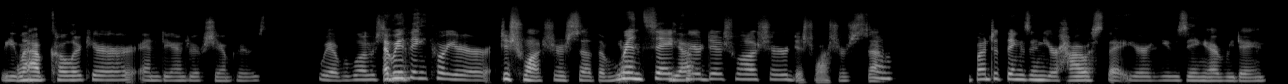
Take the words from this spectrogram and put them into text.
We Wow. have color care and dandruff shampoos. We have lotions. Everything for your dishwasher. So the rinse aid Yeah. for your dishwasher, dishwasher soap. A bunch of things in your house that you're using every day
